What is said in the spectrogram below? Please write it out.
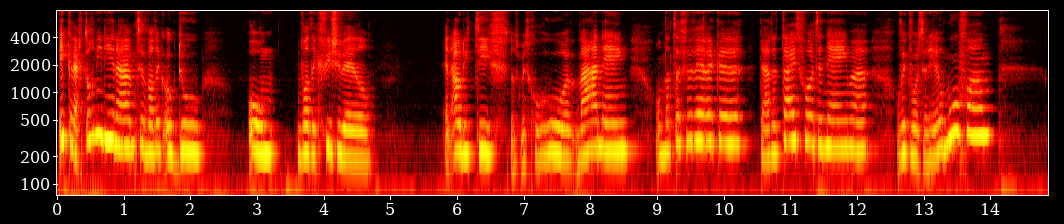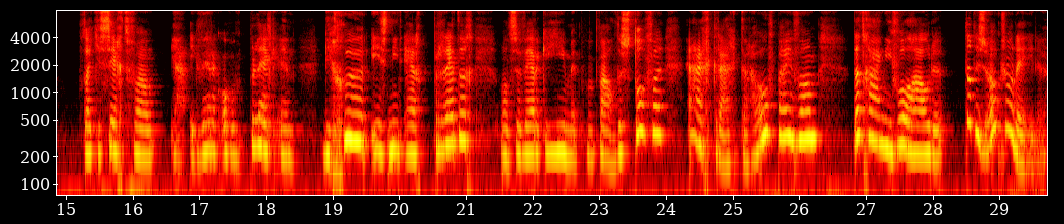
ik krijg toch niet die ruimte wat ik ook doe om wat ik visueel en auditief, dat is met gehoor, waarneem, om dat te verwerken, daar de tijd voor te nemen. Of ik word er heel moe van. Dat je zegt van, ja, ik werk op een plek en die geur is niet erg prettig, want ze werken hier met bepaalde stoffen en eigenlijk krijg ik daar hoofdpijn van. Dat ga ik niet volhouden. Dat is ook zo'n reden.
